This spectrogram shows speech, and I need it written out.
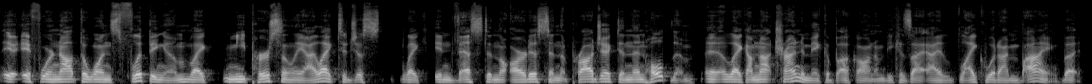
if we're not the ones flipping them like me personally i like to just like invest in the artist and the project and then hold them. Uh, like I'm not trying to make a buck on them because I, I, like what I'm buying. But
